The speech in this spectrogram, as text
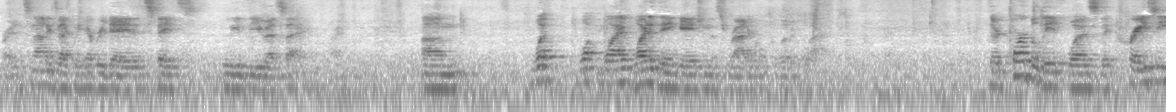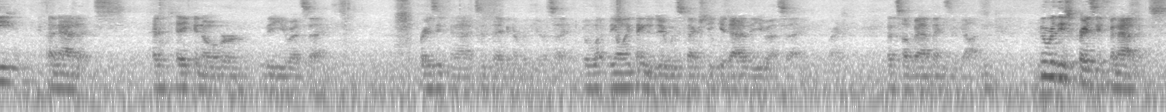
right? It's not exactly every day that states leave the USA, right? Um, what, what, why, why did they engage in this radical political act? Their core belief was that crazy fanatics had taken over the USA. Crazy fanatics had taken over the USA. The, the only thing to do was to actually get out of the USA, right? That's how bad things had gotten. Who were these crazy fanatics?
